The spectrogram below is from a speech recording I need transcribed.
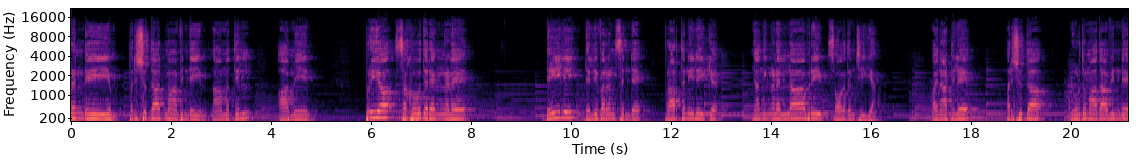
പുത്രന്റെയും പരിശുദ്ധാത്മാവിന്റെയും നാമത്തിൽ ആമേൻ. പ്രിയ സഹോദരങ്ങളെ ഡെയിലി ഡെലിവറൻസിന്റെ പ്രാർത്ഥനയിലേക്ക് ഞാൻ നിങ്ങളെല്ലാവരെയും സ്വാഗതം ചെയ്യാം വയനാട്ടിലെ പരിശുദ്ധ ലൂർദ് മാതാവിന്റെ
